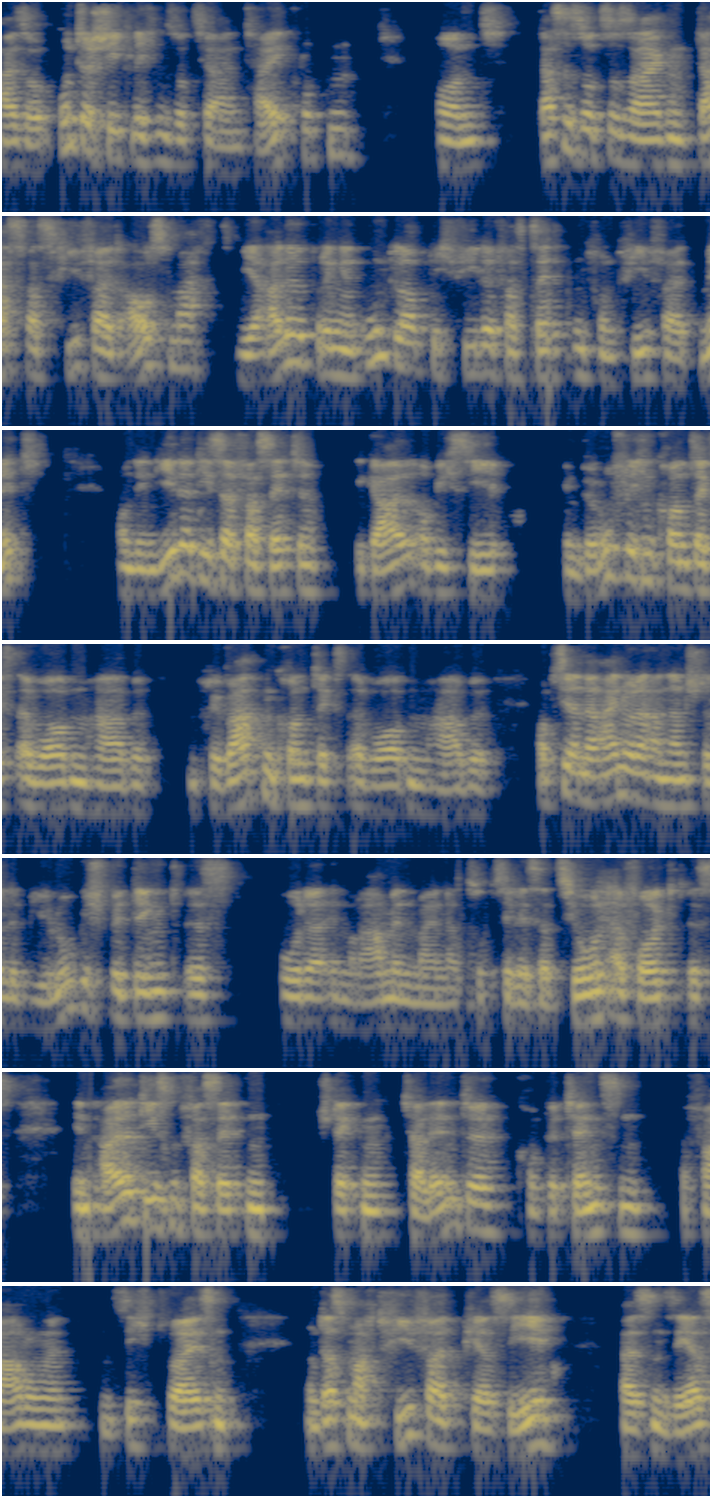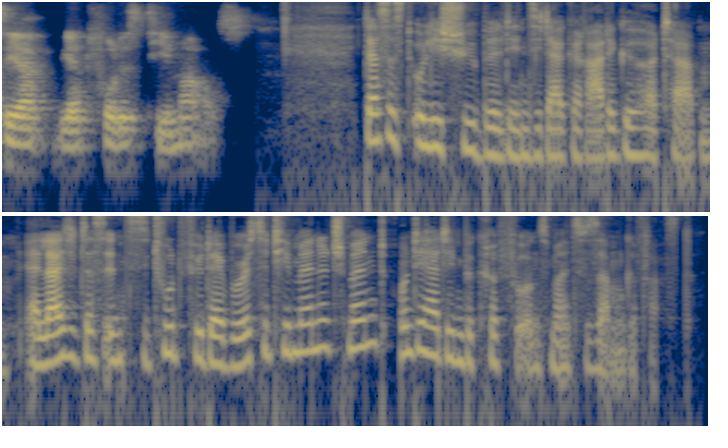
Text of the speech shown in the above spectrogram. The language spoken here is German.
also unterschiedlichen sozialen Teilgruppen. Und das ist sozusagen das, was Vielfalt ausmacht. Wir alle bringen unglaublich viele Facetten von Vielfalt mit. Und in jeder dieser Facette, egal ob ich sie im beruflichen Kontext erworben habe, im privaten Kontext erworben habe, ob sie an der einen oder anderen Stelle biologisch bedingt ist oder im Rahmen meiner Sozialisation erfolgt ist, in all diesen Facetten stecken Talente, Kompetenzen, Erfahrungen und Sichtweisen. Und das macht Vielfalt per se als ein sehr, sehr wertvolles Thema aus. Das ist Uli Schübel, den Sie da gerade gehört haben. Er leitet das Institut für Diversity Management und er hat den Begriff für uns mal zusammengefasst.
